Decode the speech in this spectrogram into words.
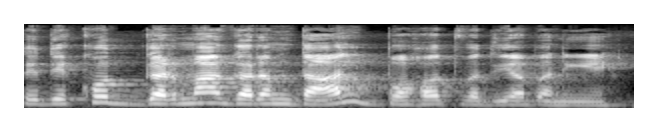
ਤੇ ਦੇਖੋ ਗਰਮਾ ਗਰਮ ਦਾਲ ਬਹੁਤ ਵਧੀਆ ਬਣੀ ਹੈ।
